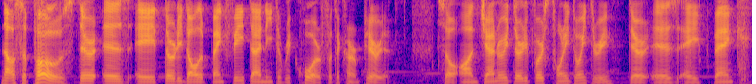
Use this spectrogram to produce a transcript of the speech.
Now suppose there is a $30 bank fee that I need to record for the current period. So on January 31st, 2023, there is a bank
